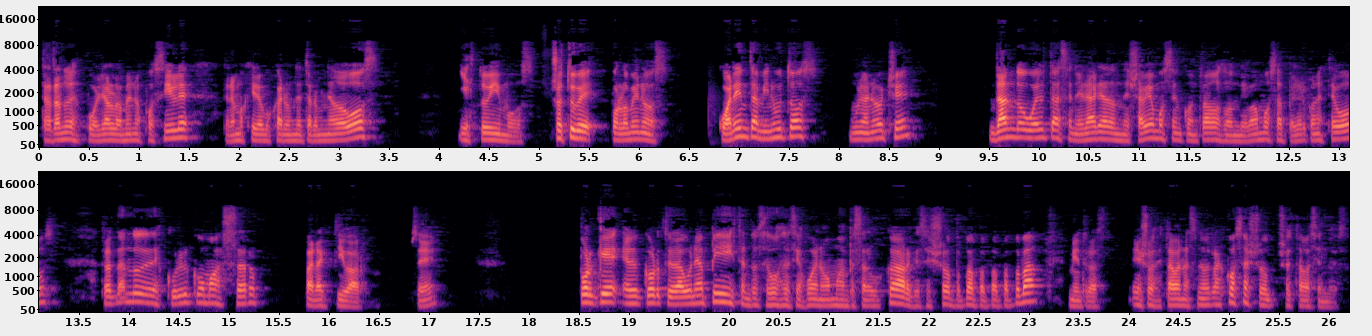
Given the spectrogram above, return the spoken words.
Tratando de spoilear lo menos posible, tenemos que ir a buscar un determinado boss. Y estuvimos. Yo estuve por lo menos 40 minutos, una noche, dando vueltas en el área donde ya habíamos encontrado donde vamos a pelear con este boss, tratando de descubrir cómo hacer para activarlo. ¿sí? Porque el core te da una pista, entonces vos decías, bueno, vamos a empezar a buscar, qué sé yo, papá, papá, papá, papá. Mientras ellos estaban haciendo otras cosas, yo, yo estaba haciendo eso.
